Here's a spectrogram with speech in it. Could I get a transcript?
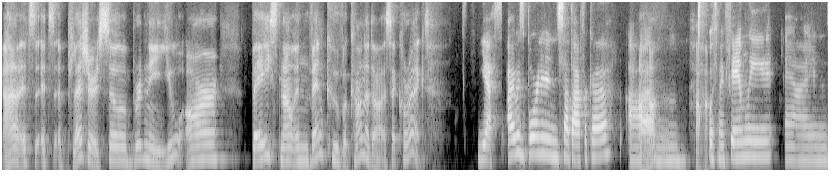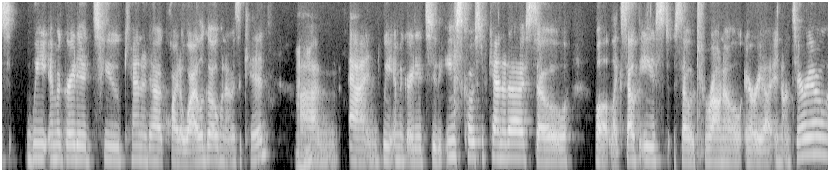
Uh, it's it's a pleasure. So, Brittany, you are based now in Vancouver, Canada. Is that correct? Yes, I was born in South Africa um, uh-huh. with my family, and we immigrated to Canada quite a while ago when I was a kid. Mm-hmm. Um, and we immigrated to the east coast of Canada. So, well, like southeast, so Toronto area in Ontario.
